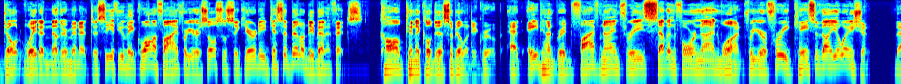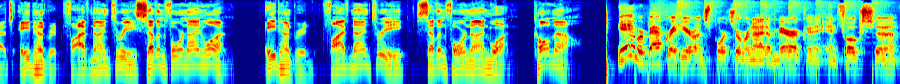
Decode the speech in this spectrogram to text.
Don't wait another minute to see if you may qualify for your Social Security disability benefits. Call Pinnacle Disability Group at 800 593 7491 for your free case evaluation. That's 800 593 7491. 800 593 7491. Call now. Yeah, we're back right here on Sports Overnight America. And folks, uh,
